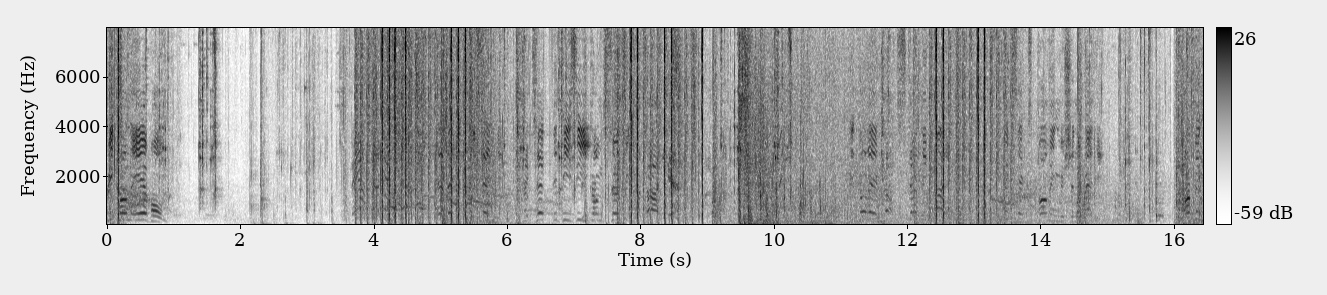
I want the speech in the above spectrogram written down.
Recon airborne. Protect the DZ. Recon searching for targets. Recon aircraft standing by. Blitz X bombing mission ready. Dropping.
